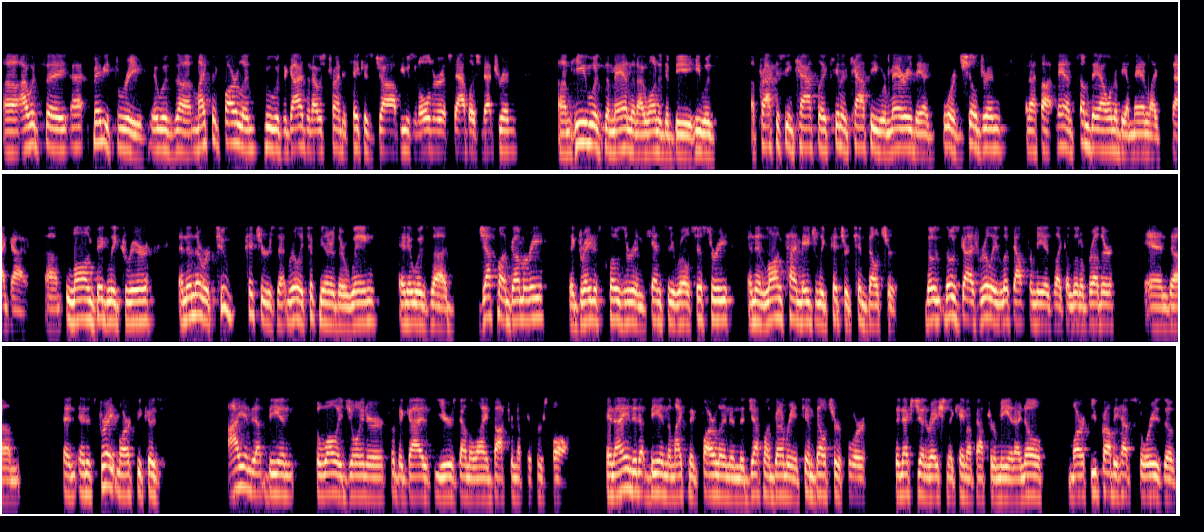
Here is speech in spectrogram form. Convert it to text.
Uh, I would say uh, maybe three. It was uh, Mike Macfarlane, who was the guy that I was trying to take his job. He was an older, established veteran um, he was the man that I wanted to be. He was a practicing Catholic. Him and Kathy were married. They had four children. And I thought, man, someday I want to be a man like that guy. Um, long big league career. And then there were two pitchers that really took me under their wing. And it was uh, Jeff Montgomery, the greatest closer in Kansas City Royals history, and then longtime major league pitcher Tim Belcher. Those those guys really looked out for me as like a little brother. And um, and and it's great, Mark, because I ended up being the Wally Joyner for the guys years down the line doctoring up their first ball. And I ended up being the Mike Macfarlane and the Jeff Montgomery and Tim Belcher for the next generation that came up after me. And I know, Mark, you probably have stories of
